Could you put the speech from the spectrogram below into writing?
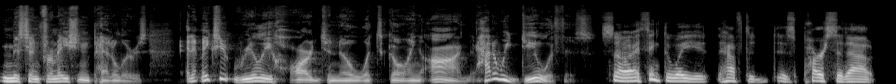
misinformation peddlers, and it makes it really hard to know what's going on. How do we deal with this? So I think the way you have to is parse it out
